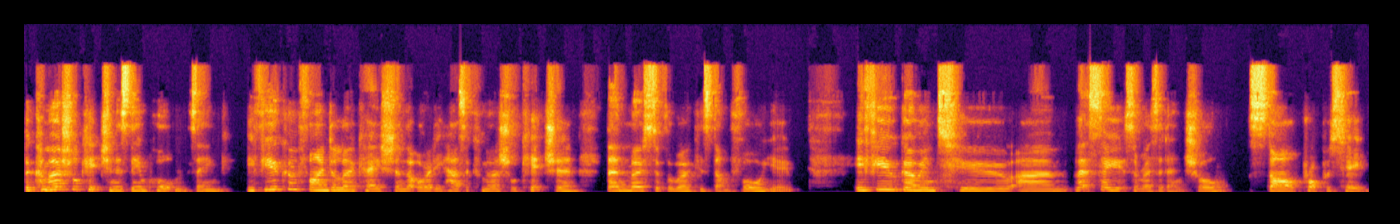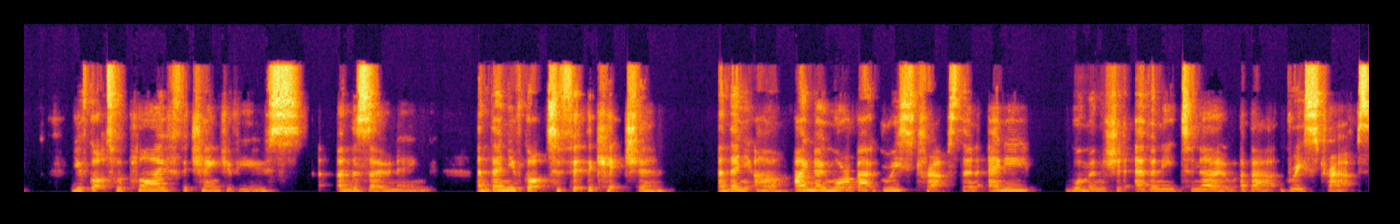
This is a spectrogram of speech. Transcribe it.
the commercial kitchen is the important thing. If you can find a location that already has a commercial kitchen, then most of the work is done for you. If you go into, um, let's say it's a residential style property, you've got to apply for change of use and the zoning. And then you've got to fit the kitchen. And then, you, oh, I know more about grease traps than any woman should ever need to know about grease traps.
